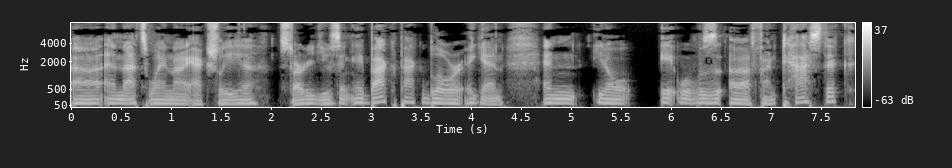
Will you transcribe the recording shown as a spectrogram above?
Uh, and that's when I actually started using a backpack blower again. And, you know, it was a fantastic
